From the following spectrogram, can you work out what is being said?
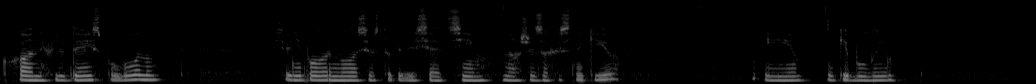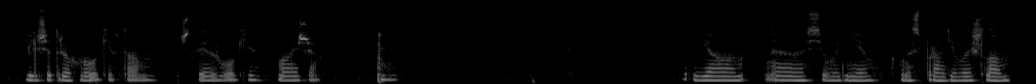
коханих людей з полону. Сьогодні повернулося 157 наших захисників, і які були більше трьох років, там 4 роки майже. Я е, сьогодні насправді вийшла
